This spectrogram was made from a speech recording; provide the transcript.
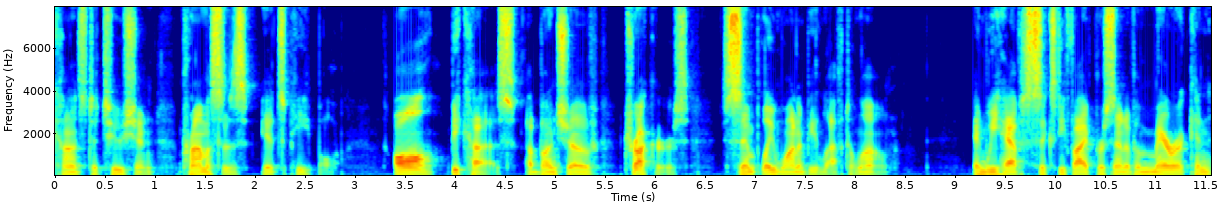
constitution promises its people. All because a bunch of truckers simply want to be left alone. And we have 65% of American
